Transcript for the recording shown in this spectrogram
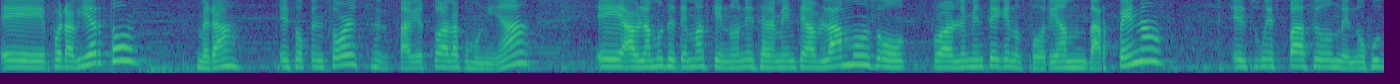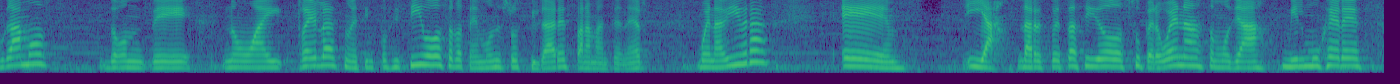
eh, fuera abierto, ¿verdad? Es open source, está abierto a la comunidad. Eh, hablamos de temas que no necesariamente hablamos o probablemente que nos podrían dar pena. Es un espacio donde no juzgamos, donde no hay reglas, no es impositivo, solo tenemos nuestros pilares para mantener buena vibra. Eh, y ya, la respuesta ha sido súper buena. Somos ya mil mujeres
